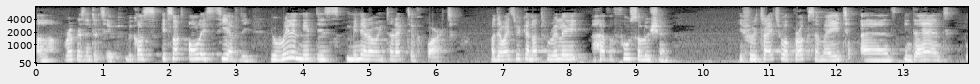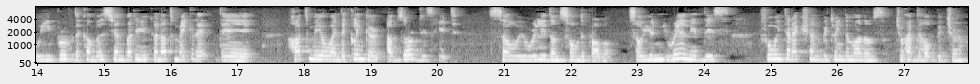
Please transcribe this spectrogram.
uh, representative because it's not only CFD. You really need this mineral interactive part. Otherwise, you cannot really have a full solution. If we try to approximate and in the end we improve the combustion, but you cannot make the, the hot meal and the clinker absorb this heat. So we really don't solve the problem. So you really need this full interaction between the models to have the whole picture.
